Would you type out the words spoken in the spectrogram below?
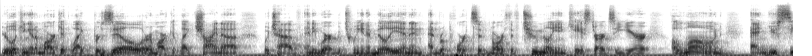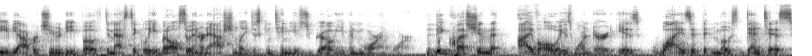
You're looking at a market like Brazil or a market like China, which have anywhere between a million and, and reports of north of 2 million case starts a year alone. And you see the opportunity both domestically, but also internationally just continues to grow even more and more. The big question that I've always wondered is why is it that most dentists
